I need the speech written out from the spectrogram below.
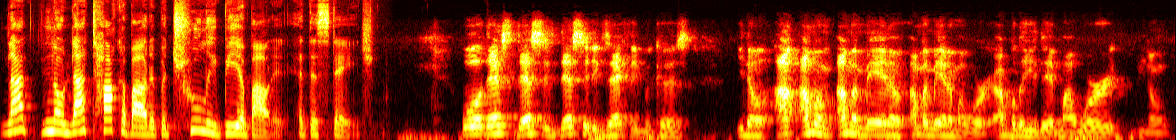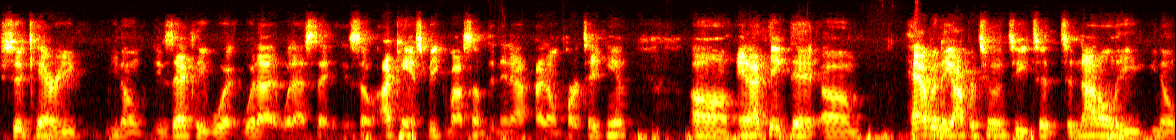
not you know, not talk about it, but truly be about it at this stage. Well, that's that's that's it exactly because you know I, I'm a I'm a man of I'm a man of my word. I believe that my word you know should carry you know exactly what what I what I say. So I can't speak about something that I, I don't partake in. Uh, and I think that um, having the opportunity to to not only you know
